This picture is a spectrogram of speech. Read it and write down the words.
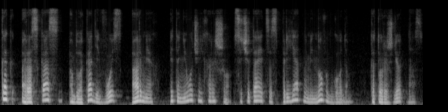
как рассказ о блокаде войск, армиях, это не очень хорошо сочетается с приятным Новым годом, который ждет нас.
